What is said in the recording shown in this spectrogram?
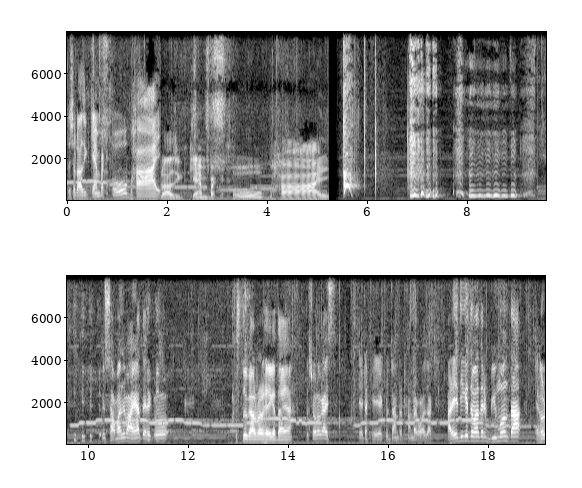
তো চলো আজকে ক্যাম্পা ও ভাই। कुछ समझ में आया तेरे को कुछ तो गड़बड़ হয়ে গেছে আয়া তো চলো গাইস এটা খেয়ে একটু জানটা ঠান্ডা করা যাক আর এদিকে তোমাদের বিমল দা এখন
